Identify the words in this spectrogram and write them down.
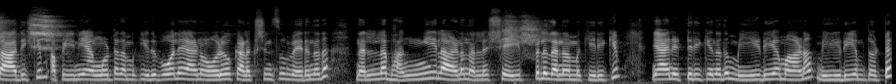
സാധിക്കും. അപ്പോൾ ഇനി അങ്ങോട്ട് നമുക്ക് ഇതുപോലെയാണ് ഓരോ കളക്ഷൻസും വരുന്നത്. നല്ല ഭംഗിയിലാണ് നല്ല ഷേപ്പിൽ തന്നെ നമുക്ക് ഇരിക്കും ഞാൻ ഇട്ടിരിക്കുന്നത് മീഡിയമാണ് മീഡിയം തൊട്ട്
